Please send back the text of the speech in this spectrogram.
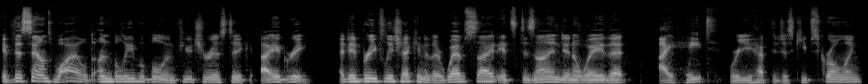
If this sounds wild, unbelievable, and futuristic, I agree. I did briefly check into their website. It's designed in a way that I hate, where you have to just keep scrolling.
